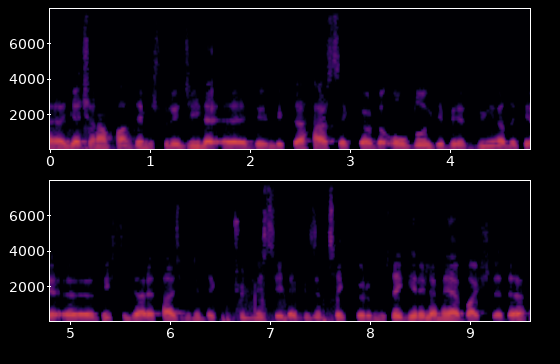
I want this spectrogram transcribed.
e, yaşanan pandemi süreciyle e, birlikte her sektörde olduğu gibi dünyadaki e, dış ticaret hacminin de küçülmesiyle bizim sektörümüzde gerilemeye başladı.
